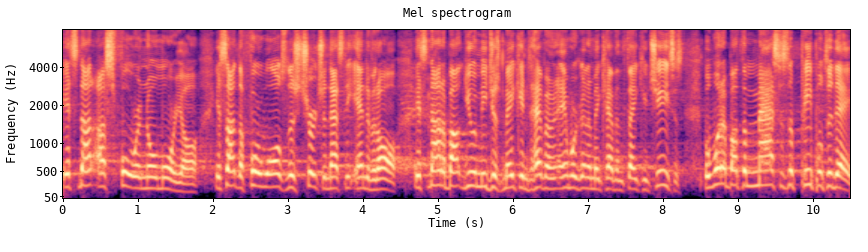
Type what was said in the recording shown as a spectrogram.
It's not us four and no more, y'all. It's not the four walls of this church and that's the end of it all. It's not about you and me just making heaven and we're going to make heaven. Thank you, Jesus. But what about the masses of people today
